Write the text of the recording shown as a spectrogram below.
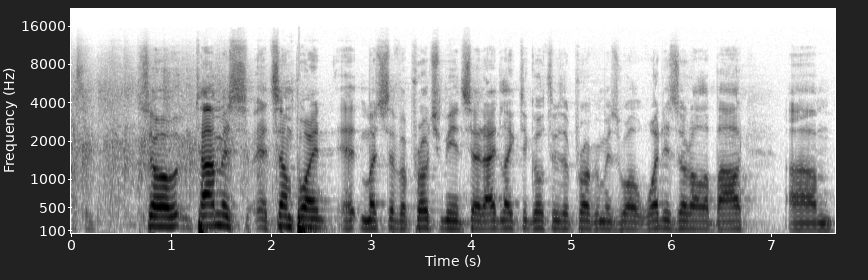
Awesome. So Thomas, at some point, must have approached me and said, "I'd like to go through the program as well. What is it all about? Um,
